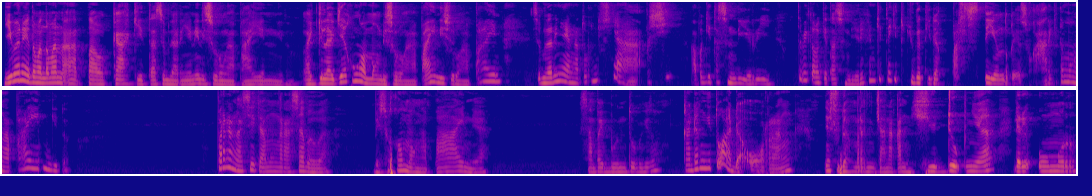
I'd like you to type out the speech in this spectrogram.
Gimana ya teman-teman? Ataukah kita sebenarnya ini disuruh ngapain gitu? Lagi-lagi aku ngomong disuruh ngapain disuruh ngapain. Sebenarnya yang ngatur ini siapa sih? Apa kita sendiri tapi kalau kita sendiri kan kita itu juga tidak pasti untuk esok hari kita mau ngapain gitu pernah gak sih kamu ngerasa bahwa besok kamu mau ngapain ya sampai buntu begitu kadang itu ada orang yang sudah merencanakan hidupnya dari umur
